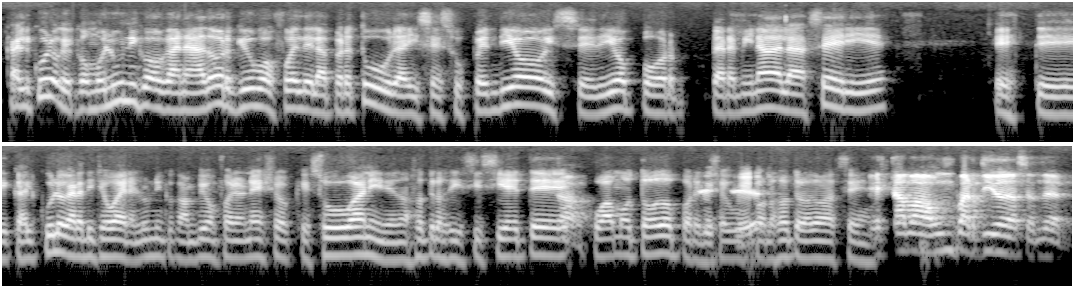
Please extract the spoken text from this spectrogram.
Calculo que como el único ganador que hubo fue el de la apertura y se suspendió y se dio por terminada la serie, este, calculo que habrán dicho, bueno, el único campeón fueron ellos que suban y de nosotros 17 Claro. jugamos todo por, el Sí, segundo, sí. por los otros dos ascensos. Estaba a un partido de ascender.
